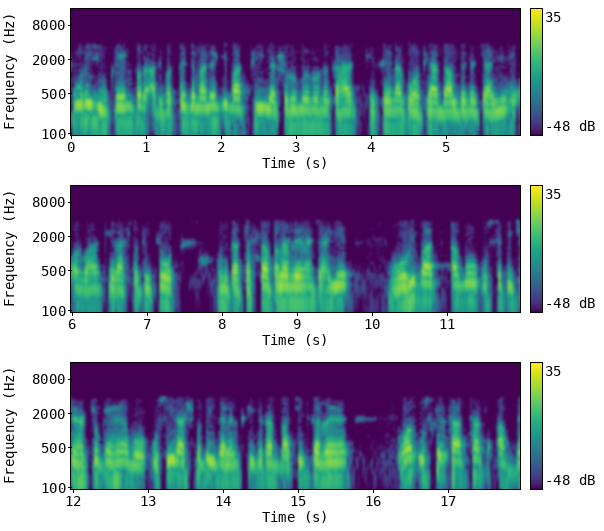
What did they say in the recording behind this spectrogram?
पूरे यूक्रेन पर आधिपत्य जमाने की बात थी, या शुरू में उन्होंने कहा कि सेना को हथियार डाल देने चाहिए और वहाँ के राष्ट्रपति को उनका तख्ता पलट देना चाहिए। वो भी बात अब वो उससे पीछे हट चुके हैं, वो उसी राष्ट्रपति जेलेंस्की के साथ बातचीत कर रहे हैं। और उसके साथ साथ अब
